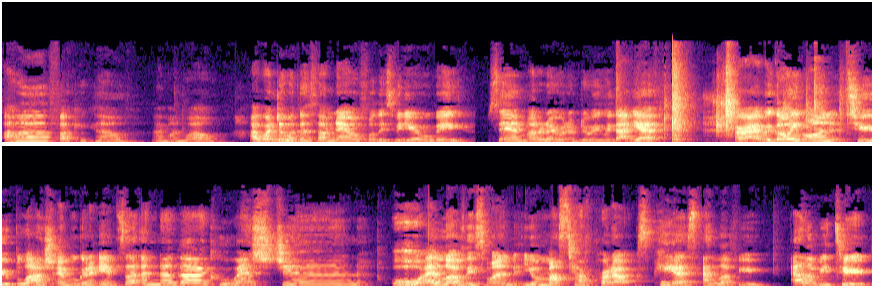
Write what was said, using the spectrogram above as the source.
Ah, uh, fucking hell, I'm unwell. I wonder what the thumbnail for this video will be. Sam, I don't know what I'm doing with that yet. All right, we're going on to blush and we're gonna answer another question. Oh, I love this one. Your must-have products. P.S. I love you. I love you too.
